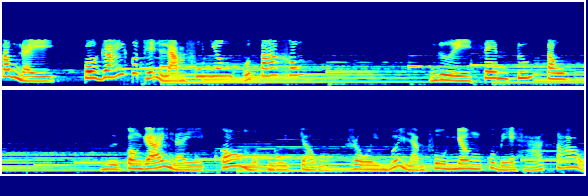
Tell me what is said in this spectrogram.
sau này cô gái có thể làm phu nhân của ta không? Người xem tướng tâu người con gái này có một người chồng rồi mới làm phu nhân của bệ hạ sao?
